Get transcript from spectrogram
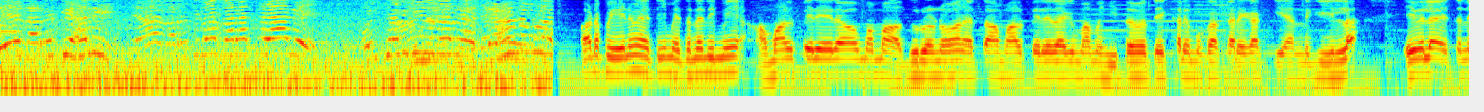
ఏ నరకి హరి నరకిలో నరకే ఆగే వచ్చారు నరకే අට පේන ඇති මෙතනද මේ අමල් පෙරේරව ම අදුරනවා නැත අමල් පෙරරගේ ම හිතවතේ කර මොකක්කර එකක් කියන්න කියල්ලා ඒවෙලා එතන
